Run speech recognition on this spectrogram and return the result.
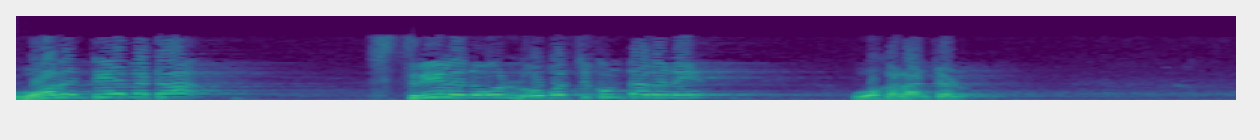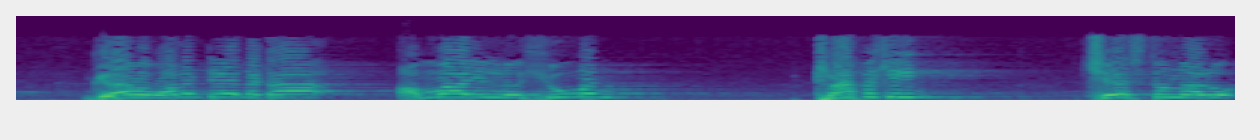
వాలంటీర్లట స్త్రీలను లోబర్చుకుంటారని ఒకరంటాడు గ్రామ వాలంటీర్లట అమ్మాయిలను హ్యూమన్ ట్రాఫికింగ్ చేస్తున్నారు.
